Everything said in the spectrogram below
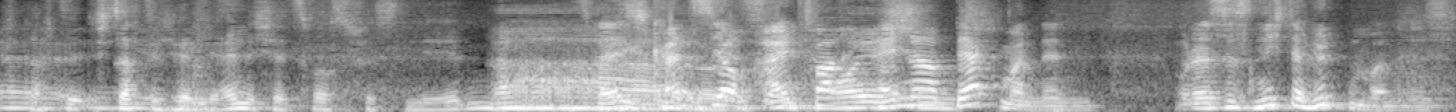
Ich Äh, dachte, ich dachte, hier lerne ich jetzt was fürs Leben. Ah, ich kann es also ja auch ist einfach. Henner Bergmann nennen. Oder dass es nicht der Hüttenmann ist.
